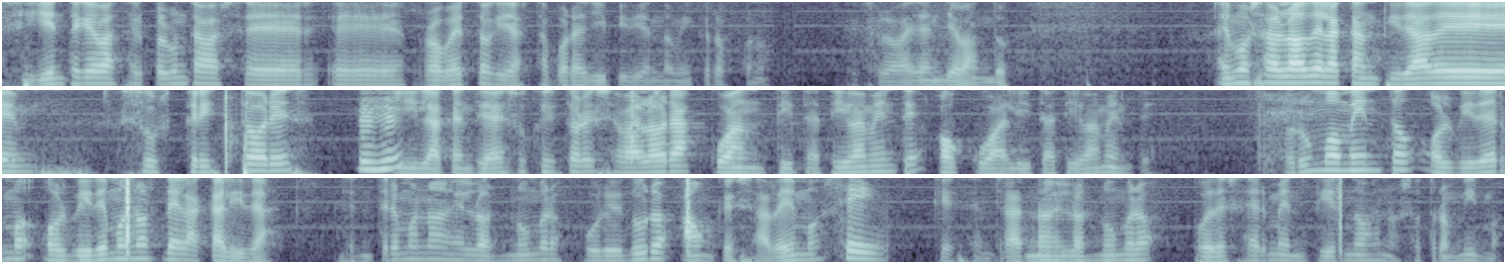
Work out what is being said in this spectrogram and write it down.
siguiente que va a hacer pregunta va a ser eh, Roberto, que ya está por allí pidiendo micrófono. Que se lo vayan llevando. Hemos hablado de la cantidad de suscriptores y la cantidad de suscriptores se valora cuantitativamente o cualitativamente. Por un momento olvidémonos de la calidad. Centrémonos en los números puros y duros, aunque sabemos que centrarnos en los números puede ser mentirnos a nosotros mismos.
